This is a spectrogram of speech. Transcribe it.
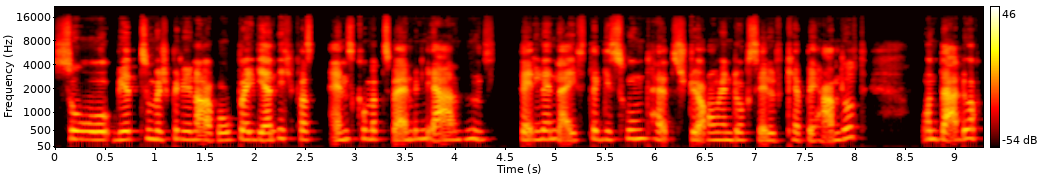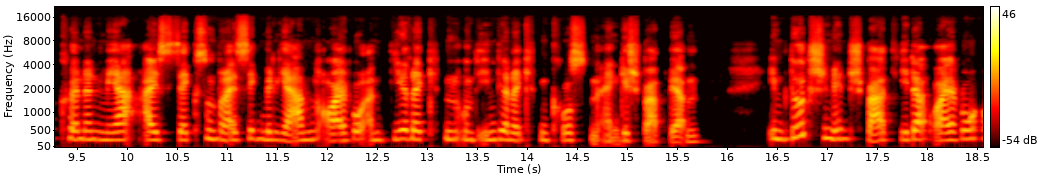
So wird zum Beispiel in Europa jährlich fast 1,2 Milliarden Fälle leichter Gesundheitsstörungen durch Selfcare behandelt und dadurch können mehr als 36 Milliarden Euro an direkten und indirekten Kosten eingespart werden. Im Durchschnitt spart jeder Euro,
